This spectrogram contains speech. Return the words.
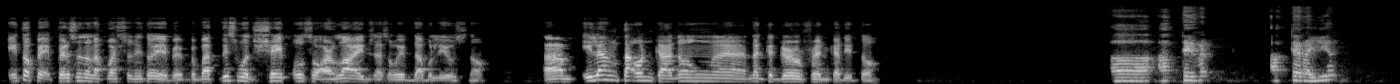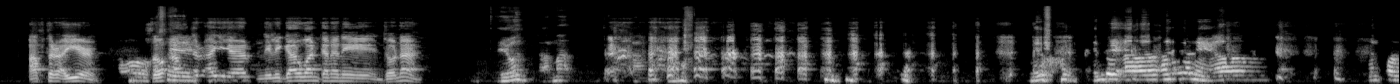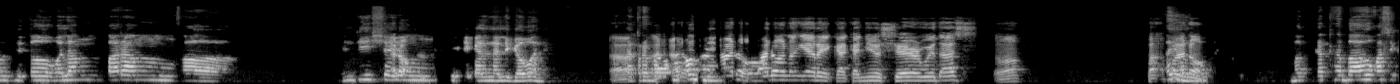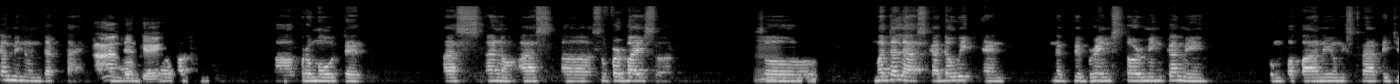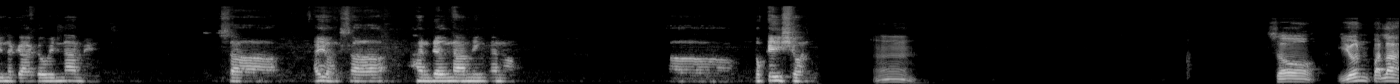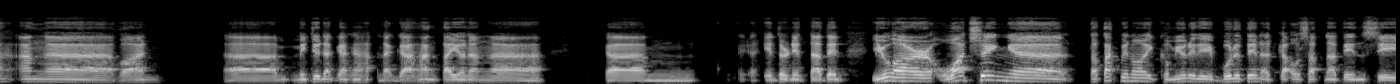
ito personal na question ito eh, but this would shape also our lives as OFWs, no? Um, ilang taon ka nung uh, nagka-girlfriend ka dito? Uh, after after a year. After a year. Oh, so kasi... after a year, niligawan ka na ni Jonah. Ayun, tama. Hindi, uh, ano yan eh, uh, ang tawag dito, walang parang uh, hindi siya yung typical na ligawan eh. Uh, Katrabaho ano, kami. Ano, ano ang nangyari? Can you share with us? Oh? Pa- paano? Ayun, magkatrabaho kasi kami noon that time. Ah, And then, okay. Uh, promoted as ano as uh, supervisor. So mm. madalas kada weekend nagbe-brainstorming kami kung paano yung strategy na gagawin namin sa ayun sa handle naming ano uh, location. Mm. So, yun pala ang uh, kuan uh, medyo naghang, naghahang tayo ng uh, um, internet natin. You are watching uh, Tatak Pinoy Community Bulletin at kausap natin si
